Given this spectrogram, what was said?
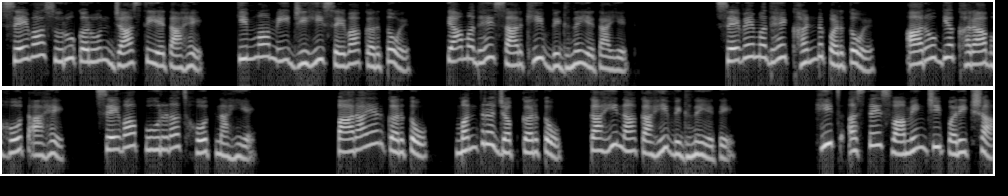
सेवा सुरू करून जास्त येत आहे. किंवा मी जीही सेवा करतोय, त्यामध्ये सारखी विघ्न येता येत सेवेमध्ये खंड पडतोय, आरोग्य खराब होत आहे, सेवा पूर्णच होत नाहीये. पारायण करतो, मंत्र जप करतो, काही ना काही विघ्न येते. हीच असते स्वामींची परीक्षा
